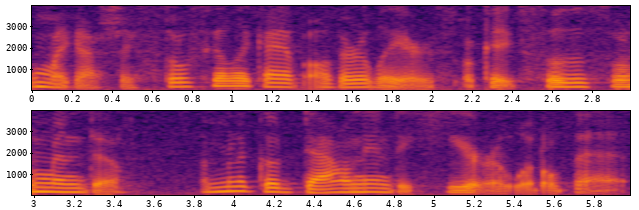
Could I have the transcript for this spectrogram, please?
my gosh, I still feel like I have other layers. Okay, so this is what I'm going to do. I'm going to go down into here a little bit.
